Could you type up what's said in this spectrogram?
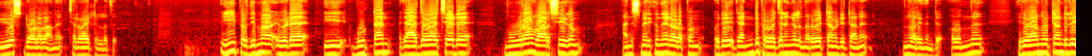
യു എസ് ഡോളറാണ് ചിലവായിട്ടുള്ളത്. ഈ പ്രതിമ ഇവിടെ ഈ ഭൂട്ടാൻ രാജവാഴ്ചയുടെ നൂറാം വാർഷികം അനുസ്മരിക്കുന്നതിനോടൊപ്പം ഒരു രണ്ട് പ്രവചനങ്ങൾ നിറവേറ്റാൻ വേണ്ടിയിട്ടാണ് എന്ന് പറയുന്നുണ്ട്. അതൊന്ന് ഇരുപതാം നൂറ്റാണ്ടിലെ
